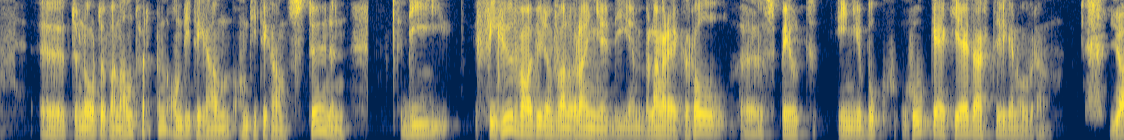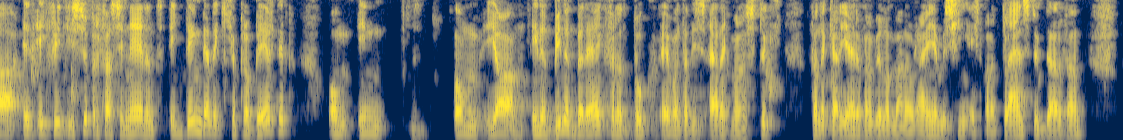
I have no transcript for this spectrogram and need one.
uh, ten noorden van Antwerpen, om die te gaan, om die te gaan steunen. Die figuur van Willem van Oranje, die een belangrijke rol uh, speelt in je boek, hoe kijk jij daar tegenover aan? Ja, ik vind die super fascinerend. Ik denk dat ik geprobeerd heb om in, om, ja, in het binnen het bereik van het boek, hè, want dat is eigenlijk maar een stuk van de carrière van Willem van Oranje, misschien echt maar een klein stuk daarvan,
